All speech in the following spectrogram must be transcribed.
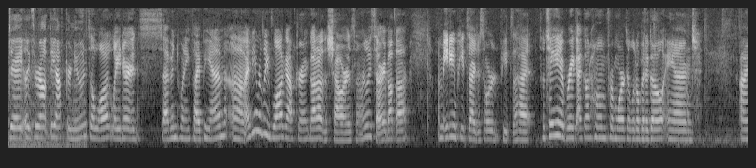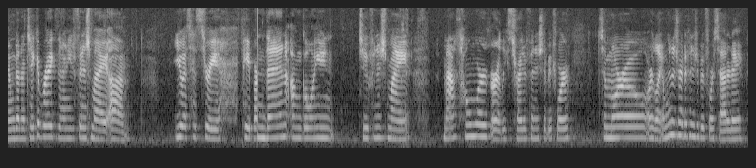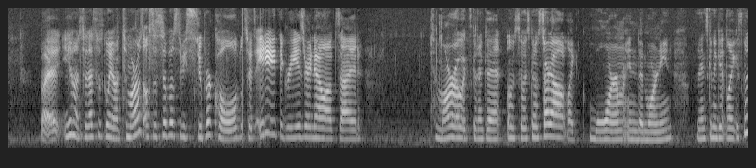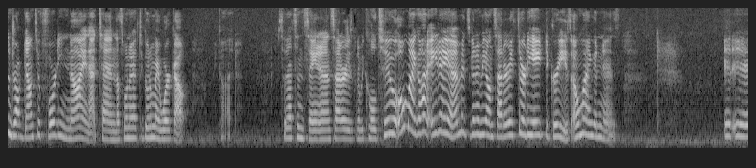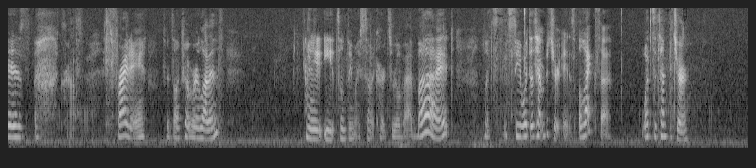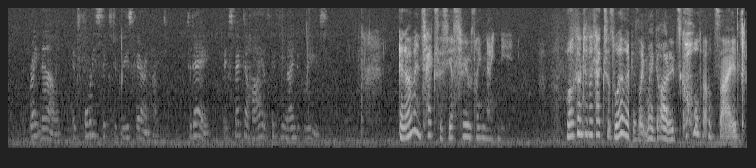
day, like throughout the afternoon. It's a lot later. It's 7.25 p.m. Um, I didn't really vlog after I got out of the shower, so I'm really sorry about that. I'm eating pizza. I just ordered Pizza Hut. So taking a break. I got home from work a little bit ago, and I'm gonna take a break. Then I need to finish my um, U.S. history paper. And then I'm going to finish my math homework, or at least try to finish it before tomorrow, or like I'm gonna try to finish it before Saturday. But yeah, so that's what's going on. Tomorrow's also supposed to be super cold. So it's 88 degrees right now outside. Tomorrow it's gonna get, oh, so it's gonna start out like warm in the morning. Then it's gonna get like, it's gonna drop down to 49 at 10. That's when I have to go to my workout. Oh my God. So that's insane. And Saturday is gonna be cold too. Oh my God, 8 a.m. It's gonna be on Saturday, 38 degrees. Oh my goodness. It is, Friday, so it's October 11th. I need to eat something, my stomach hurts real bad, but let's see what the temperature is. Alexa, what's the temperature? Right now, it's 46 degrees Fahrenheit. Today, expect a high of 59 degrees. And I'm in Texas. Yesterday was like 90. Welcome to the Texas weather. Because like, my God, it's cold outside.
